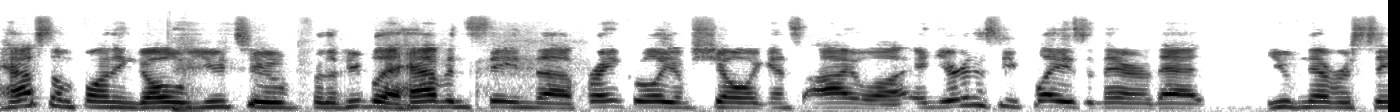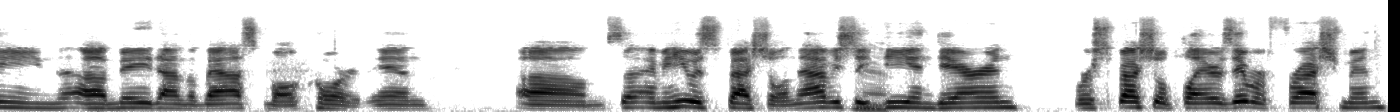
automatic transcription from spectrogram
have some fun and go youtube for the people that haven't seen the frank williams show against iowa and you're going to see plays in there that you've never seen uh, made on the basketball court. And um, so i mean he was special. And obviously yeah. d and Deron were special players. They were freshmen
